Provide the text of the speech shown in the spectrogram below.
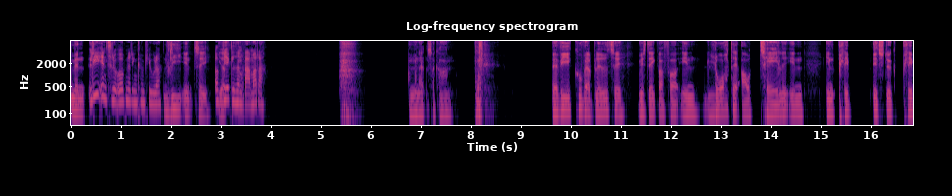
Men Lige indtil du åbner din computer, lige indtil... og jeg, virkeligheden rammer dig. Og man altså, Karen. Hvad vi ikke kunne være blevet til, hvis det ikke var for en lorteaftale, en, en ple, et stykke ple,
